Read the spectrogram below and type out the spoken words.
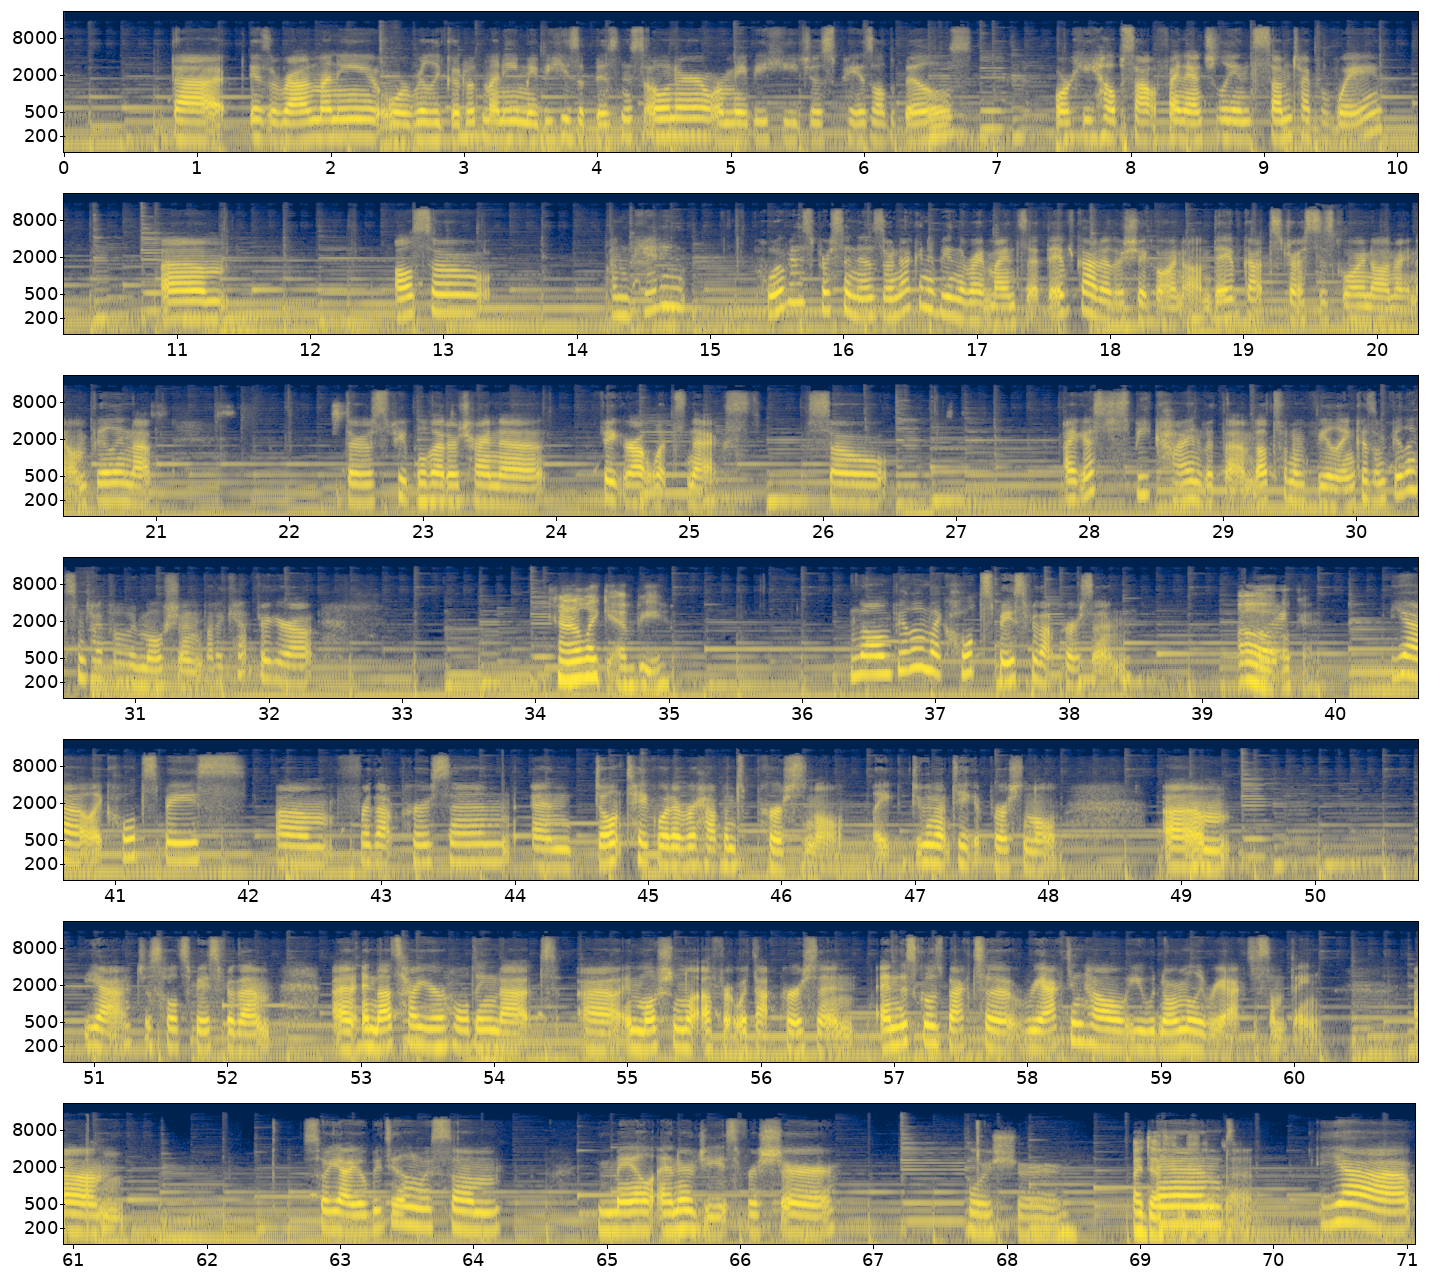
that is around money or really good with money. Maybe he's a business owner, or maybe he just pays all the bills, or he helps out financially in some type of way. Um, also, I'm getting whoever this person is, they're not going to be in the right mindset. They've got other shit going on. They've got stresses going on right now. I'm feeling that there's people that are trying to figure out what's next. So I guess just be kind with them. That's what I'm feeling because I'm feeling some type of emotion, but I can't figure out. Kind of like envy. No, I'm feeling like hold space for that person. Oh, like, okay. Yeah, like hold space um, for that person and don't take whatever happens personal. Like, do not take it personal. Um, yeah, just hold space for them. Uh, and that's how you're holding that uh, emotional effort with that person. And this goes back to reacting how you would normally react to something. Um, so, yeah, you'll be dealing with some male energies for sure. For sure. I definitely and, feel that. Yeah,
